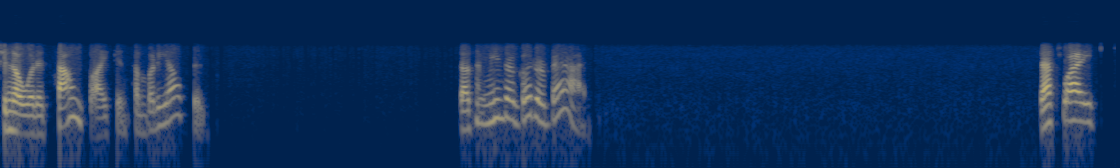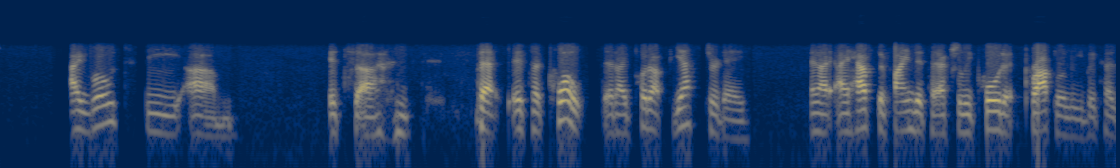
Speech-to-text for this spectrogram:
to know what it sounds like in somebody else's. Doesn't mean they're good or bad. That's why I wrote the um, it's uh, that it's a quote that I put up yesterday and I, I have to find it to actually quote it properly because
